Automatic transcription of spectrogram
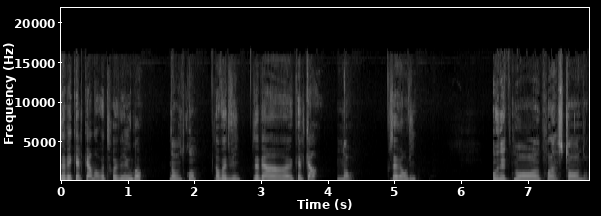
Vous avez quelqu'un dans votre vie, Hugo? Dans votre quoi? Dans votre vie Vous avez un quelqu'un? Non. Vous avez envie? Honnêtement, euh, pour l'instant, non.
